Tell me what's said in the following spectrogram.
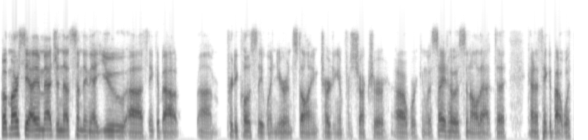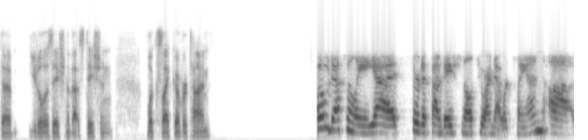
But Marcy, I imagine that's something that you uh, think about um, pretty closely when you're installing charging infrastructure, uh, working with site hosts and all that to kind of think about what the utilization of that station looks like over time? Oh, definitely. Yeah, it's sort of foundational to our network plan. Uh,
